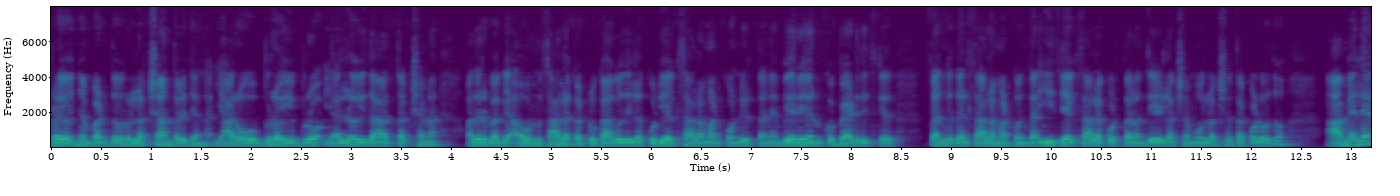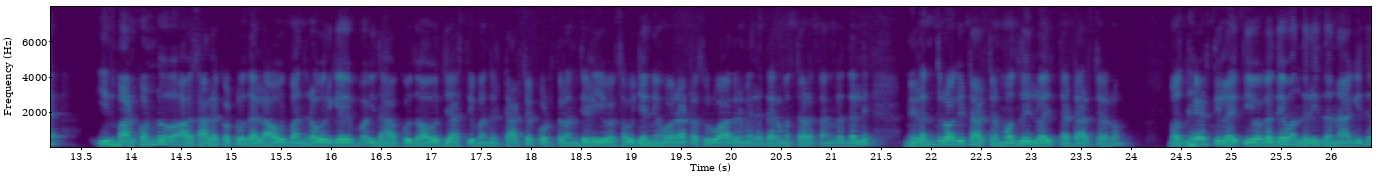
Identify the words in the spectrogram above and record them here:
ಪ್ರಯೋಜನ ಪಡೆದವರು ಲಕ್ಷಾಂತರ ಜನ. ಯಾರೋ ಒಬ್ಬರೋ ಇಬ್ಬರೋ ಎಲ್ಲೋ ಇದಾದ ತಕ್ಷಣ ಅದ್ರ ಬಗ್ಗೆ ಅವನು ಸಾಲ ಕಟ್ಟೋಕ್ಕಾಗೋದಿಲ್ಲ ಕುಡಿಯೋಕ್ಕೆ ಸಾಲ ಮಾಡ್ಕೊಂಡಿರ್ತಾನೆ, ಬೇರೆ ಅನ್ಕೋ ಬ್ಯಾಡದಿದ್ದಕ್ಕೆ ಸಂಘದಲ್ಲಿ ಸಾಲ ಮಾಡ್ಕೊತ ಈಸಿಯಾಗಿ ಸಾಲ ಕೊಡ್ತಾರಂತ ಏಳು ಲಕ್ಷ, ಮೂರು ಲಕ್ಷ ತಗೊಳ್ಳೋದು ಆಮೇಲೆ ಇದು ಮಾಡಿಕೊಂಡು ಆ ಸಾಲ ಕಟ್ಟೋದಲ್ಲ. ಅವ್ರು ಬಂದರೆ ಅವರಿಗೆ ಇದು ಹಾಕೋದು, ಅವ್ರು ಜಾಸ್ತಿ ಬಂದರೆ ಟಾರ್ಚರ್ ಕೊಡ್ತಾರೆ ಅಂತೇಳಿ. ಇವಾಗ ಸೌಜನ್ಯ ಹೋರಾಟ ಶುರುವಾದ್ರ ಮೇಲೆ ಧರ್ಮಸ್ಥಳ ಸಂಘದಲ್ಲಿ ನಿರಂತರವಾಗಿ ಟಾರ್ಚರ್ ಮೊದಲಿಲ್ಲ ಇತ್ತ ಟಾರ್ಚರು? ಮೊದಲು ಹೇಳ್ತಿಲ್ಲ ಇತ್ತು ಇವಾಗ ಅದೇ ಒಂದು ರೀಸನ್ ಆಗಿದೆ.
